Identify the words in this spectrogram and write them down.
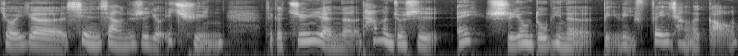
有一个现象，就是有一群这个军人呢，他们就是诶使用毒品的比例非常的高。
